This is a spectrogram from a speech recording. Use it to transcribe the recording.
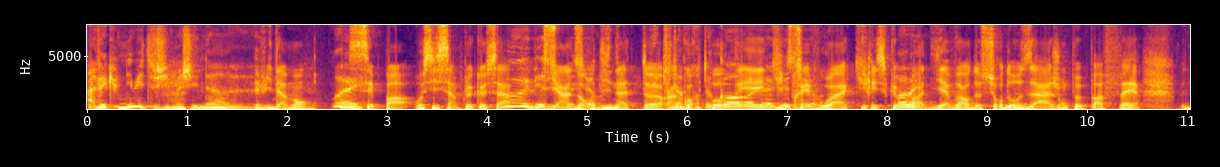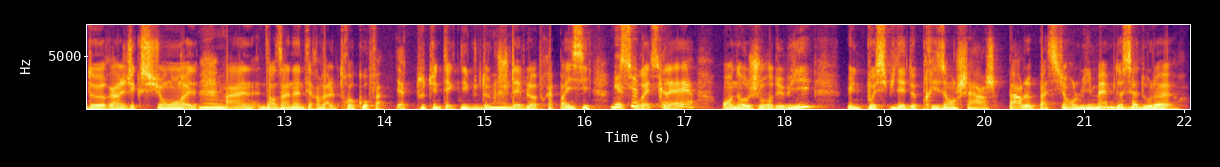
Avec une limite, j'imagine. hein. Évidemment, Ouais. c'est pas aussi simple que ça. Oui, bien il y sûr, a un ordinateur a un incorporé qui bien sûr. prévoit qu'il risque Ouais, pas ouais. d'y avoir de surdosage, on peut pas faire de réinjection euh, Mm. à un- dans un intervalle trop court. Enfin, il y a toute une technique de- que je développerai pas ici. Mais sûr, pour être clair, on a aujourd'hui une possibilité de prise en charge par le patient lui-même de sa douleur.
